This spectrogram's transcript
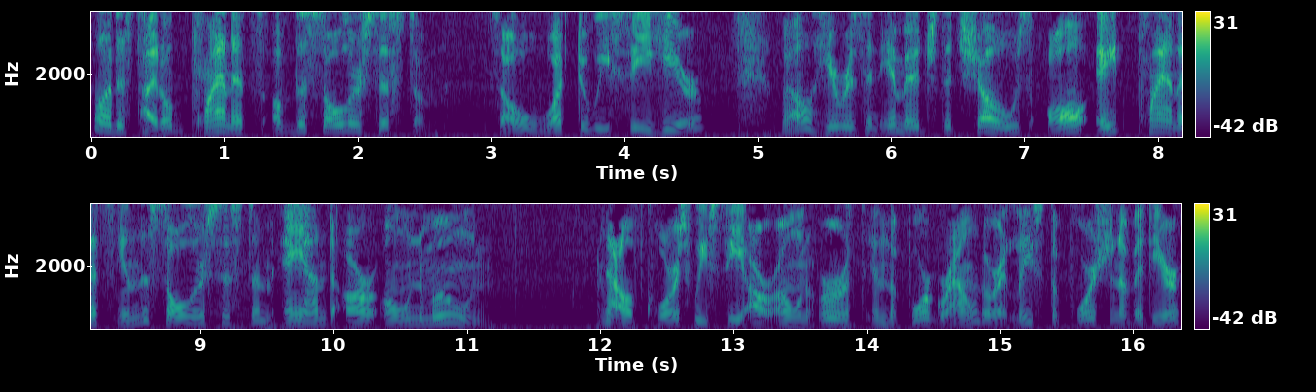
Well, it is titled planets of the solar system. So what do we see here? Well, here is an image that shows all eight planets in the solar system and our own moon. Now, of course, we see our own Earth in the foreground, or at least the portion of it here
